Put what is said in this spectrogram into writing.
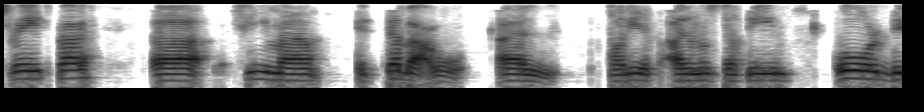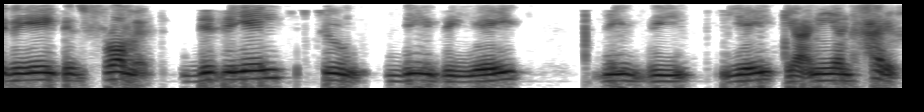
straight path uh, فيما اتبعوا الطريق المستقيم or deviated from it deviate to deviate deviate يعني ينحرف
